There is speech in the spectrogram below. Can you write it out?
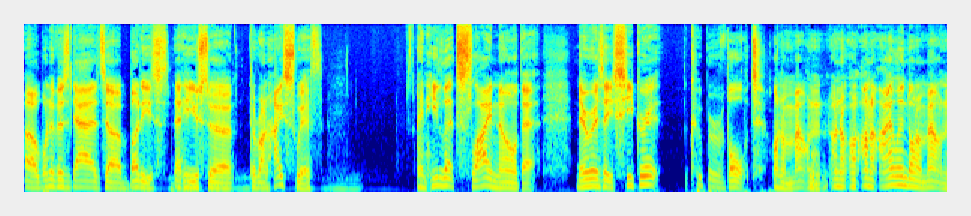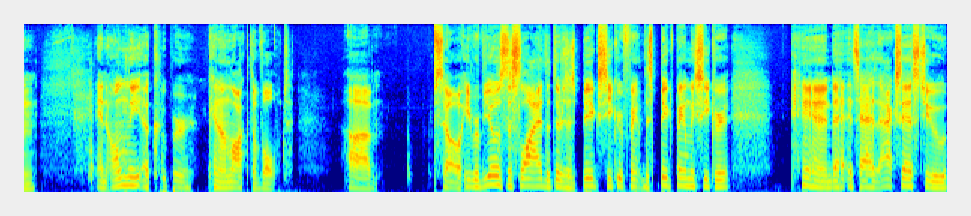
uh, one of his dad's uh, buddies that he used to to run heists with, and he let Sly know that there was a secret Cooper vault on a mountain, on, a, on an island on a mountain, and only a Cooper can unlock the vault. Um, so he reveals the Sly that there's this big secret, fam- this big family secret, and it has access to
